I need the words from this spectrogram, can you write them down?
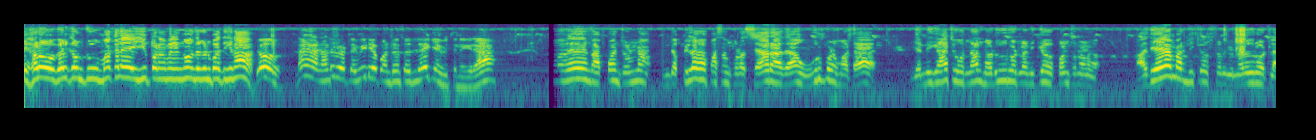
ஹாய் ஹலோ வெல்கம் டு மக்களே இப்போ நம்ம எங்க வந்திருக்குன்னு பாத்தீங்கன்னா யோ நான் நடு ரோட்ல வீடியோ பண்றேன்னு சொல்லி லேக்கியம் வித்துனுக்கிறேன் அப்பவே எங்க அப்பான்னு சொன்னான் இந்த பிள்ளக பசங்க கூட சேராத உருப்பட மாட்டேன் என்னைக்காச்சும் ஒரு நாள் நடு ரோட்ல நிக்க வைப்பான்னு சொன்னானுங்க. அதே மாதிரி நிக்க வச்சுட்டானுங்க நடு ரோட்ல.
